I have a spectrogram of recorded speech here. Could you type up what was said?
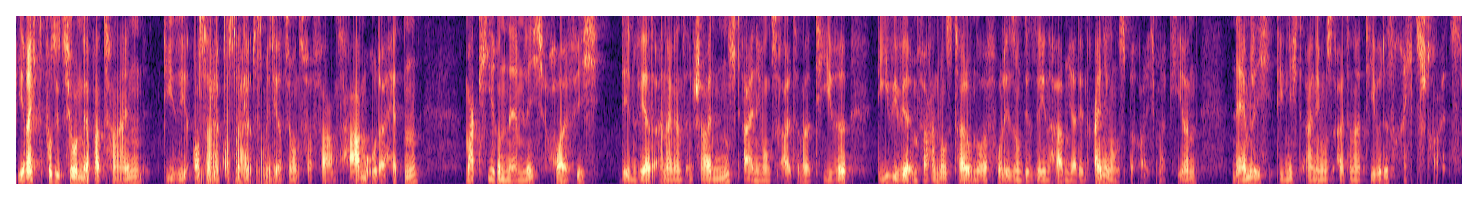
Die Rechtspositionen der Parteien, die sie außerhalb, außerhalb des Mediationsverfahrens haben oder hätten, markieren nämlich häufig den Wert einer ganz entscheidenden Nicht-Einigungsalternative, die, wie wir im Verhandlungsteil unserer Vorlesung gesehen haben, ja den Einigungsbereich markieren, nämlich die Nicht-Einigungsalternative des Rechtsstreits.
